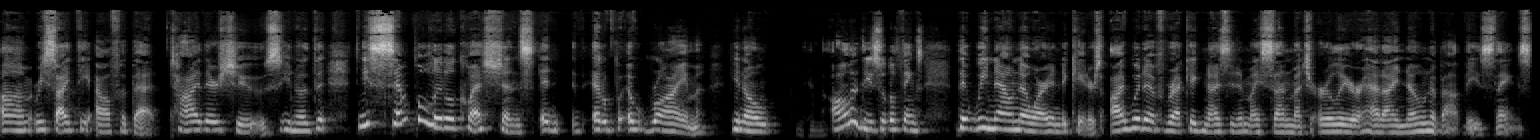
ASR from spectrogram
um, recite the alphabet, tie their shoes, you know, the, these simple little questions and it'll, it'll rhyme, you know, all of these little things that we now know are indicators. I would have recognized it in my son much earlier had I known about these things.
